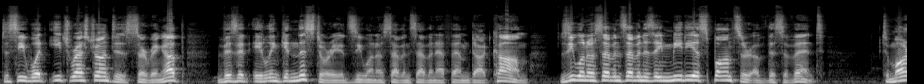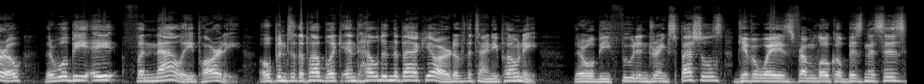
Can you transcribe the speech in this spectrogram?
To see what each restaurant is serving up, visit a link in this story at z1077fm.com. Z1077 is a media sponsor of this event. Tomorrow, there will be a finale party, open to the public and held in the backyard of the Tiny Pony. There will be food and drink specials, giveaways from local businesses,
